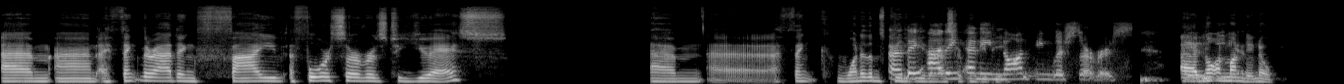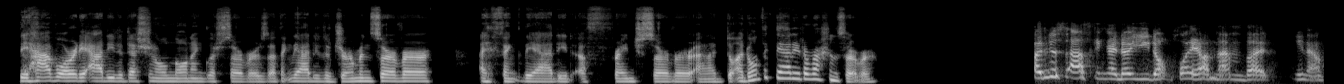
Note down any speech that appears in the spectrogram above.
Um, and I think they're adding five, uh, four servers to US. Um, uh, I think one of them's. Are they adding any non-English servers? Uh, not on Monday, no. They have already added additional non-English servers. I think they added a German server. I think they added a French server, and I don't. I don't think they added a Russian server. I'm just asking. I know you don't play on them, but you know,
